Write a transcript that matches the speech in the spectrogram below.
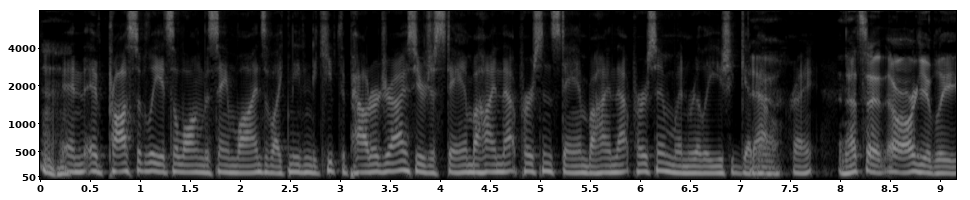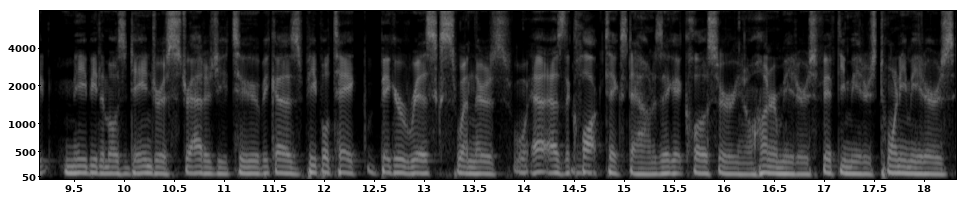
and, and possibly it's along the same lines of like needing to keep the powder dry. So you're just staying behind that person, staying behind that person when really you should get Yeah. out, right? And that's a, arguably maybe the most dangerous strategy too, because people take bigger risks when there's as the clock ticks down, as they get closer, you know, 100 meters, 50 meters, 20 meters,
